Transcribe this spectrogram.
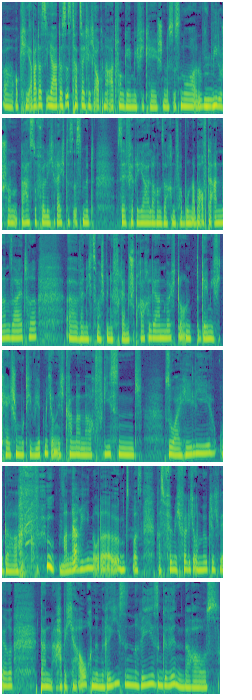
Äh, okay, aber das, ja, das ist tatsächlich auch eine Art von Gamification. Das ist nur, mhm. wie du schon, da hast du völlig recht, das ist mit sehr viel realeren Sachen verbunden. Aber auf der anderen Seite, äh, wenn ich zum Beispiel eine Fremdsprache lernen möchte und Gamification motiviert mich und ich kann danach fließend Suaheli oder Mandarin ja. oder irgendwas, was für mich völlig unmöglich wäre, dann habe ich ja auch einen riesen, riesen Gewinn daraus.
